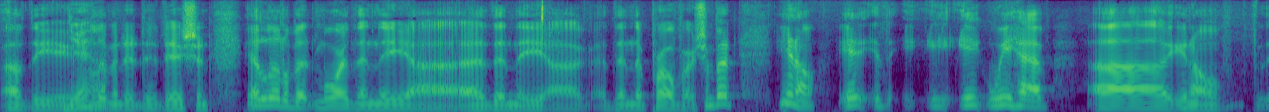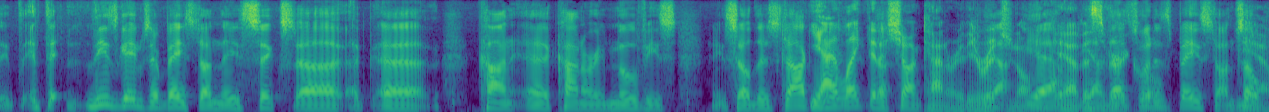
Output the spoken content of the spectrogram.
of the Yeah. limited edition, a little bit more than the uh, than the uh, than the pro version. But you know, it, it, it, we have uh, you know, it, it, these games are based on the six uh, uh, Con, uh, Connery movies. So there's Doctor. Yeah, I like that it's Sean Connery, the original. Yeah, yeah, that's, yeah, that's cool. what it's based on. So, Yeah.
